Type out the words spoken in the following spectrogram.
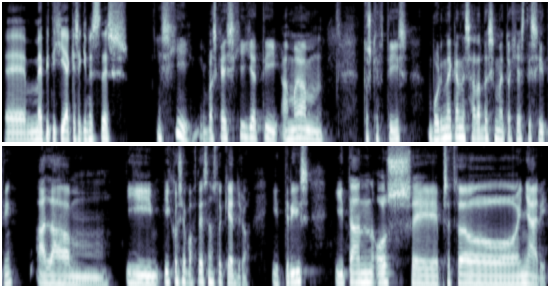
ε, με επιτυχία και σε εκείνες τις θέσεις. Ισχύει. Βασικά ισχύει γιατί άμα το σκεφτείς μπορεί να έκανε 40 συμμετοχές στη City αλλά οι 20 από αυτές ήταν στο κέντρο. Οι 3 ήταν ως ε, ψευτοενιάρι.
